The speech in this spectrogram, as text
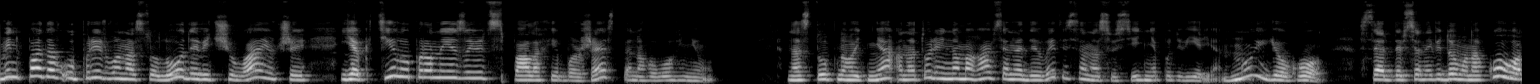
Він падав у прірву насолоди, відчуваючи, як тіло пронизують спалахи божественного вогню. Наступного дня Анатолій намагався не дивитися на сусіднє подвір'я. Ну його, сердився невідомо на кого,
